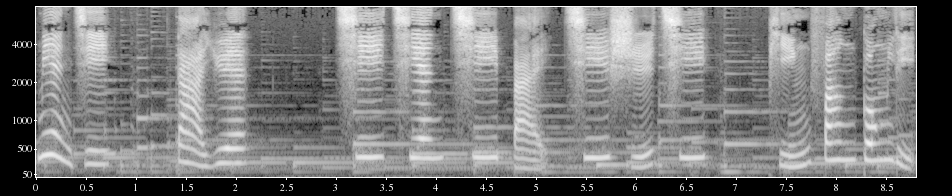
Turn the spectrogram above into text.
面积大约七千七百七十七平方公里。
